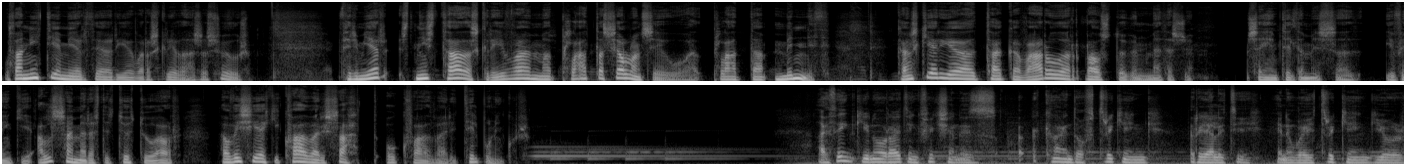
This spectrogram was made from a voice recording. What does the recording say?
og það nýtti ég mér þegar ég var að skrifa þessa sögur. Fyrir mér snýst það að skrifa um að plata sjálfan sig og að plata minnið. Kanski er ég að taka varúðar ráðstöfun með þessu. Segjum til dæmis að ég fengi Alzheimer eftir 20 ár, þá vissi ég ekki hvað væri satt og hvað væri tilbúningur. I think, you know, writing fiction is a kind of tricking reality in a way, tricking your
